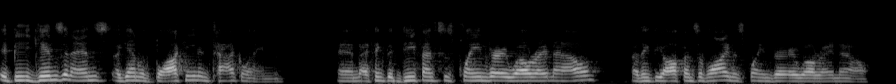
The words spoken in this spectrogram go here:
it begins and ends again with blocking and tackling. And I think the defense is playing very well right now. I think the offensive line is playing very well right now.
